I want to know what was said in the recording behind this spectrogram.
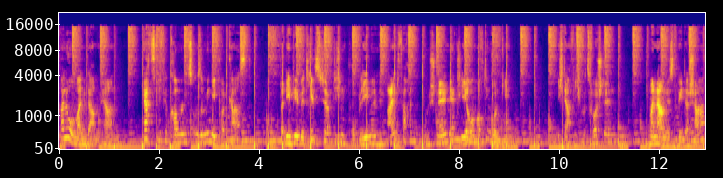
Hallo, meine Damen und Herren. Herzlich willkommen zu unserem Mini-Podcast, bei dem wir betriebswirtschaftlichen Problemen mit einfachen und schnellen Erklärungen auf den Grund gehen. Ich darf mich kurz vorstellen. Mein Name ist Peter Scharf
